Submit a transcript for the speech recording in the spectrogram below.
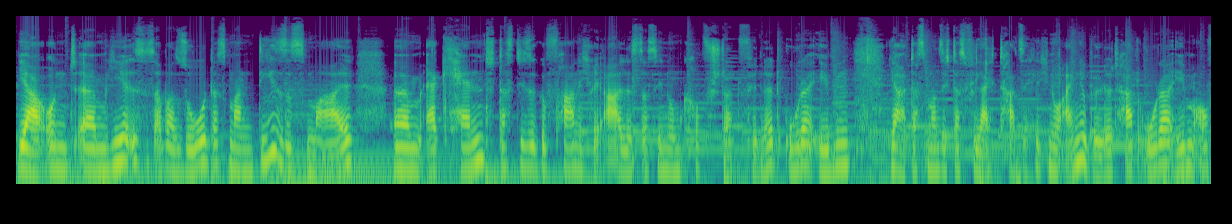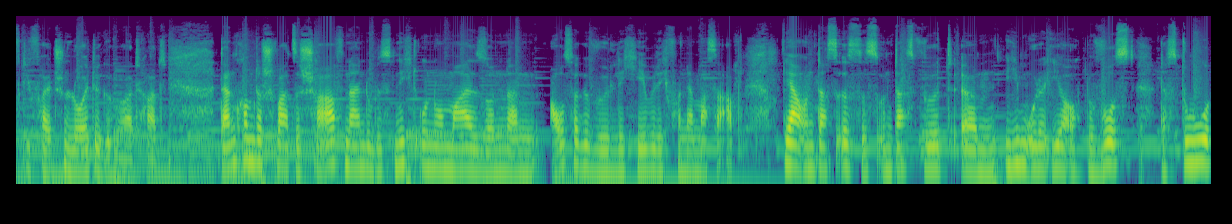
Ja, und ähm, hier ist es aber so, dass man dieses Mal ähm, erkennt, dass diese Gefahr nicht real ist, dass sie nur im Kopf stattfindet oder eben, ja, dass man sich das vielleicht tatsächlich nur eingebildet hat oder eben auf die falschen Leute gehört hat. Dann kommt das schwarze Schaf, nein, du bist nicht unnormal, sondern außergewöhnlich, hebe dich von der Masse ab. Ja, und das ist es. Und das wird ähm, ihm oder ihr auch bewusst, dass du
